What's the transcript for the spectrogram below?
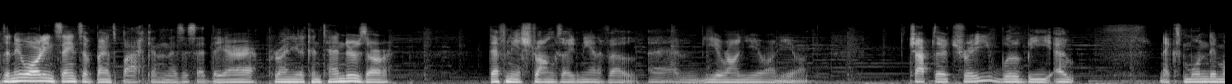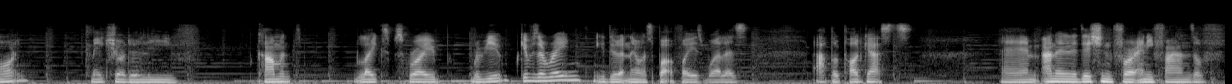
The New Orleans Saints have bounced back, and as I said, they are perennial contenders, or definitely a strong side in the NFL, um, year on, year on, year on. Chapter 3 will be out next Monday morning. Make sure to leave comment, like, subscribe, review, give us a rating. You can do that now on Spotify as well as Apple Podcasts. Um, and in addition, for any fans of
